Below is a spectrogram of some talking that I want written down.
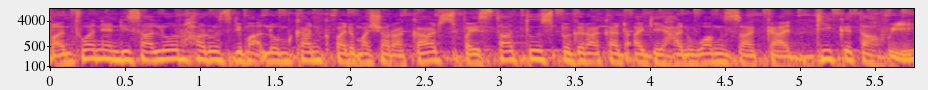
bantuan yang disalur harus dimaklumkan kepada masyarakat supaya status pergerakan agihan wang zakat diketahui.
